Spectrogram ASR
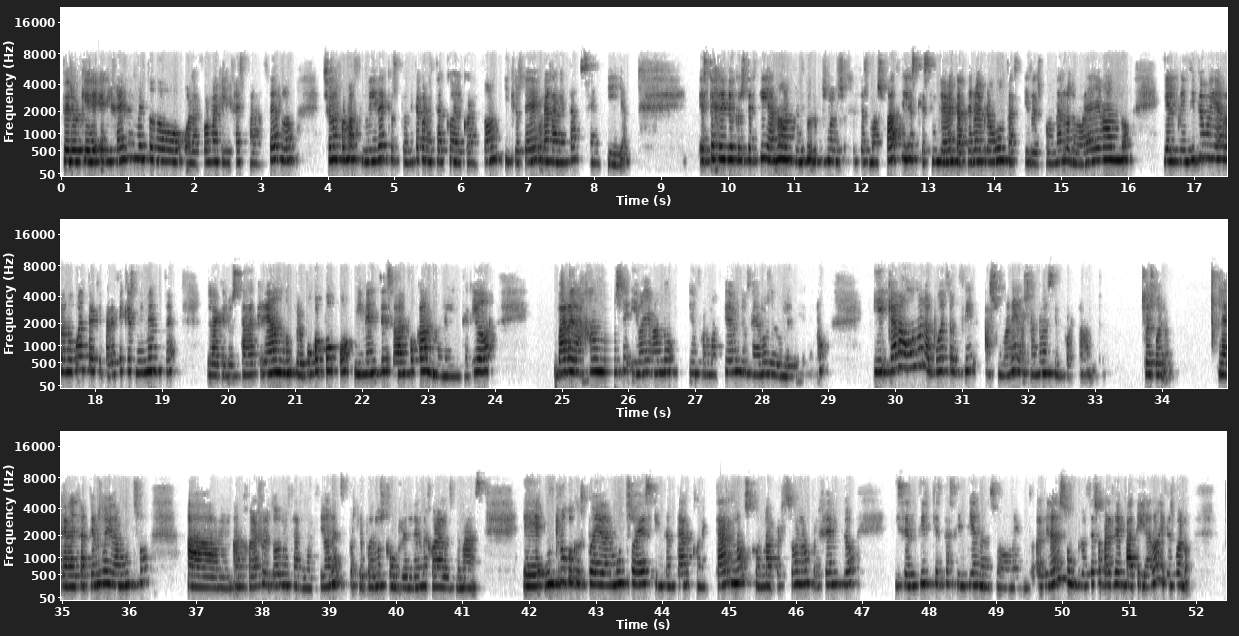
pero que elijáis el método o la forma que elijáis para hacerlo sea una forma fluida que os permita conectar con el corazón y que os dé una herramienta sencilla. Este ejercicio que os decía, ¿no? Al principio creo que es uno de los ejercicios más fáciles, que es simplemente hacerme preguntas y responder lo que me vaya llegando. Y al principio voy a dando cuenta que parece que es mi mente la que lo está creando, pero poco a poco mi mente se va enfocando en el interior, va relajándose y va llegando información no sabemos de dónde viene, ¿no? Y cada uno la puede traducir a su manera, o sea, no es importante. Entonces, bueno, la canalización nos ayuda mucho a, mejorar sobre todo nuestras relaciones porque podemos comprender mejor a los demás. Eh, un truco que os puede ayudar mucho es intentar conectarnos con una persona, por ejemplo, y sentir qué estás sintiendo en ese momento. Al final es un proceso, parece empatía, ¿no? Y dices, bueno,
